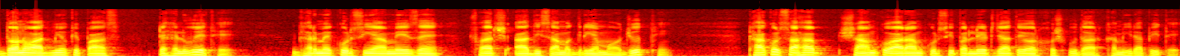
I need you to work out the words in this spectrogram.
दोनों आदमियों के पास टहलुए थे। घर में कुर्सियाँ, मेज़ें, फर्श आदि सामग्रियाँ मौजूद थीं। ठाकुर साहब शाम को आराम कुर्सी पर लेट जाते और खुशबूदार खमीरा पीते।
